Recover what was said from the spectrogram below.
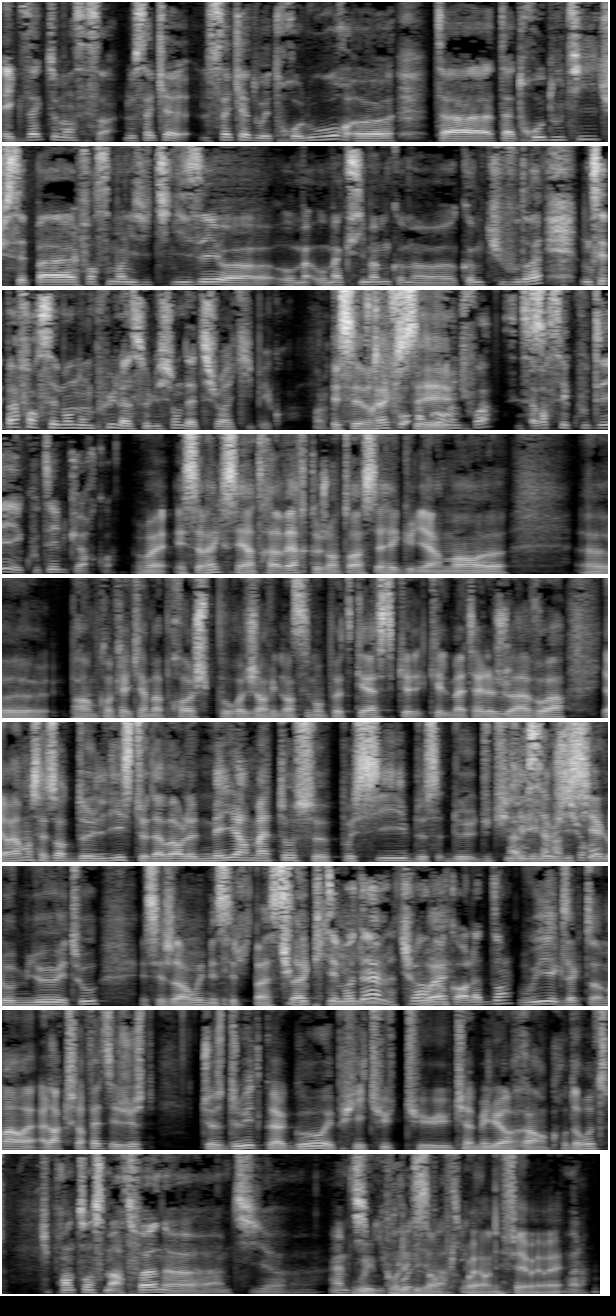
Exactement, c'est ça. Le sac à, le sac à dos est trop lourd. Euh, t'as as trop d'outils, tu sais pas forcément les utiliser euh, au, au, maximum comme euh, comme tu voudrais. Donc c'est pas forcément non plus la solution d'être suréquipé quoi. Voilà. Et c'est vrai que c'est encore une fois, c'est savoir s'écouter, écouter le cœur quoi. Ouais. Et c'est vrai que c'est un travers que j'entends assez régulièrement. Euh, euh, par exemple, quand quelqu'un m'approche pour j'ai envie de lancer mon podcast, quel, quel matériel je dois avoir Il y a vraiment cette sorte de liste d'avoir le meilleur matos possible, d'utiliser de, ah les logiciels au mieux et tout. Et c'est genre oui, mais c'est pas tu ça. Tu qui... tes modèles, tu vois, encore là-dedans. Oui, exactement. Ouais. Alors qu'en fait, c'est juste just do it, quoi, go, et puis tu tu tu amélioreras en cours de route. Tu prends ton smartphone, euh, un petit euh, un petit oui, micro, pour l'exemple. Ouais, en effet, ouais, ouais. Voilà.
